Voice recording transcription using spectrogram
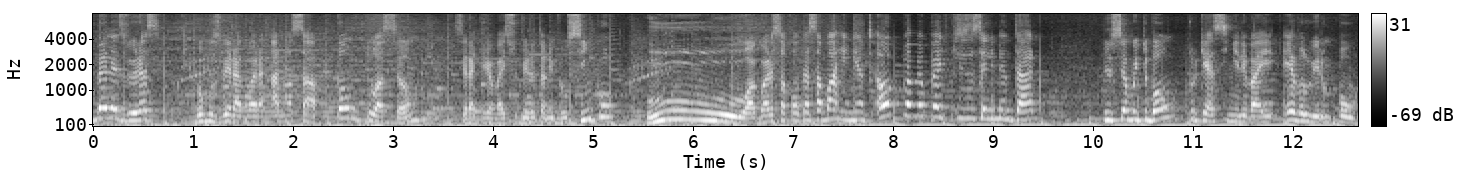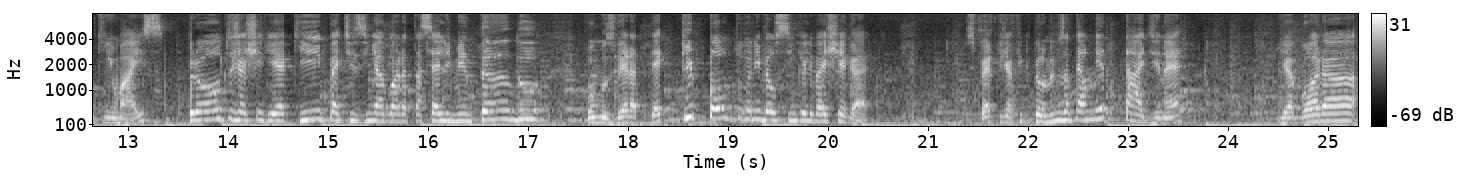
Belezuras. Vamos ver agora a nossa pontuação. Será que já vai subir até o nível 5? Uh, agora só falta essa barrinha. Opa, meu pet precisa se alimentar. Isso é muito bom, porque assim ele vai evoluir um pouquinho mais. Pronto, já cheguei aqui, petzinho agora tá se alimentando. Vamos ver até que ponto do nível 5 ele vai chegar. Espero que já fique pelo menos até a metade, né? E agora...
